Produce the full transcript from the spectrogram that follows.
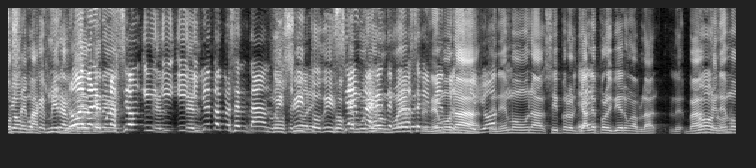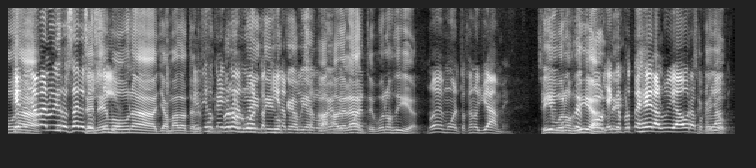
o manipulación se mira, No hay manipulación y, yo estoy presentando, Luisito dijo que hay murieron nueve. Tenemos una, yo aquí. tenemos una, sí, pero ya ¿Eh? le prohibieron hablar. Le- va- No, tenemos no. Una, nos llame Luis Rosario Tenemos Socias. una llamada dijo telefónica. hay Pero Luis dijo que había nueve adelante, buenos días. Nueve muertos, que nos llamen. Sí, buenos días. reporte- Y hay que proteger a Luis ahora Se porque lo van, cayó.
